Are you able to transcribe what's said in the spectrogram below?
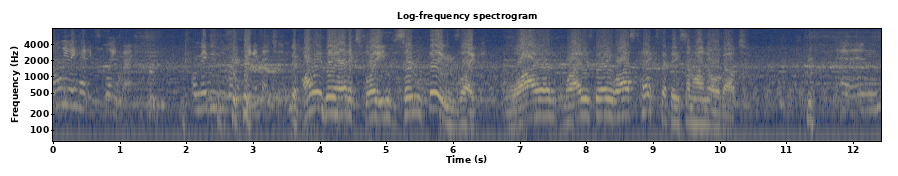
If only they had explained that. Or maybe we weren't paying attention. If only they had explained certain things, like why why is there a Lost Hex that they somehow know about? And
